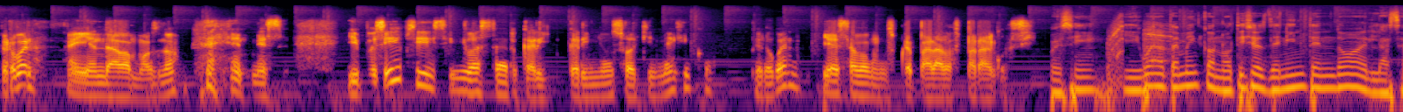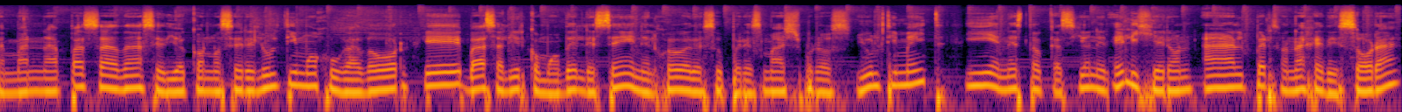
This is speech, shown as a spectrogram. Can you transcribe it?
pero bueno, ahí andábamos, ¿no? Y pues sí, sí, sí, va a estar cari- cariñoso aquí en México, pero bueno, ya estábamos preparados para algo así. Pues sí, y bueno, también con noticias de Nintendo, en la semana pasada se dio a conocer el último jugador que va a salir como DLC en el juego de Super Smash Bros. Ultimate y en esta ocasión eligieron al personaje de Sora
